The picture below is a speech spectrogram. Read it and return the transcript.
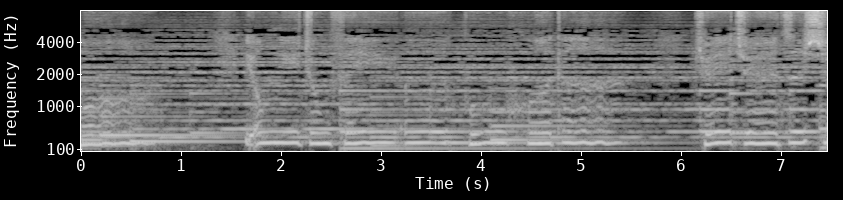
我，用一种飞蛾扑火的决绝姿势？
